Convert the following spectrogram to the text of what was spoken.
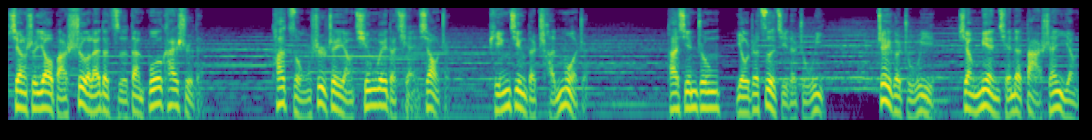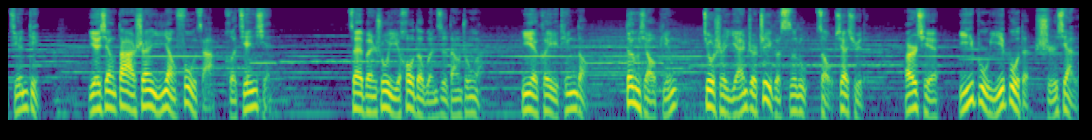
像是要把射来的子弹拨开似的。他总是这样轻微的浅笑着，平静的沉默着。他心中有着自己的主意，这个主意像面前的大山一样坚定，也像大山一样复杂和艰险。在本书以后的文字当中啊，你也可以听到，邓小平就是沿着这个思路走下去的，而且一步一步地实现了。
